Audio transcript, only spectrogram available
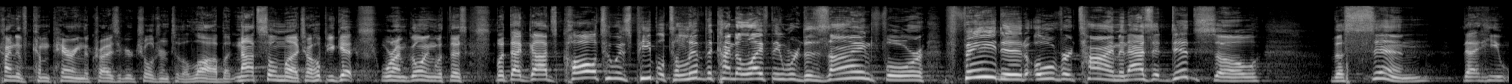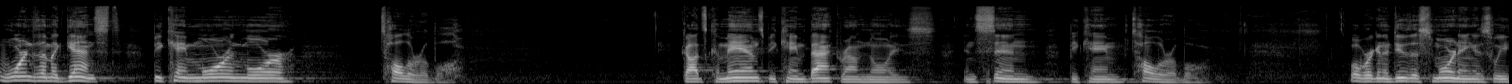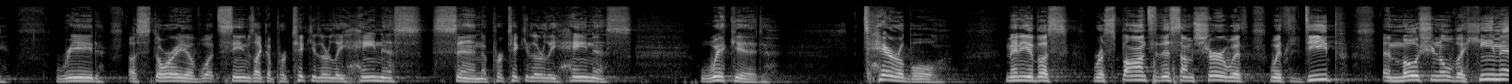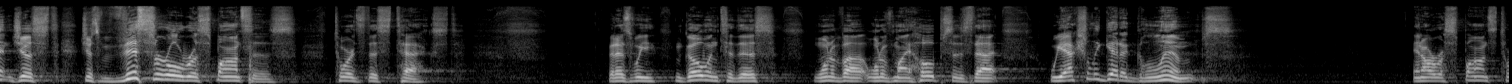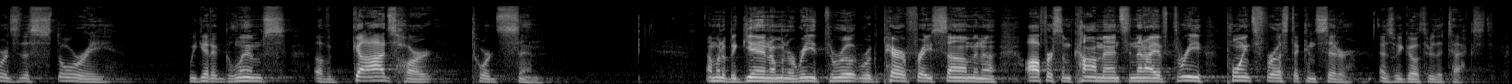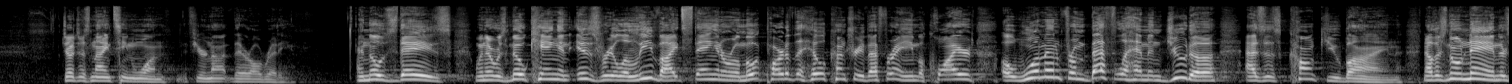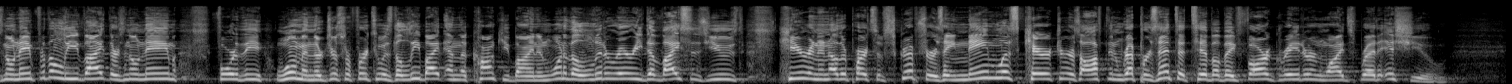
kind of comparing the cries of your children to the law, but not so much. I hope you get where I'm going with this. But that God's call to his people to live the kind of life they were designed for faded over time. And as it did so, the sin that he warned them against became more and more tolerable. God's commands became background noise, and sin became tolerable. What we're going to do this morning is we read a story of what seems like a particularly heinous sin, a particularly heinous, wicked, terrible. Many of us respond to this, I'm sure, with, with deep, emotional, vehement, just, just visceral responses towards this text. But as we go into this, one of, uh, one of my hopes is that we actually get a glimpse in our response towards this story, we get a glimpse of God's heart towards sin. I'm going to begin. I'm going to read through it, we'll paraphrase some, and uh, offer some comments, and then I have three points for us to consider as we go through the text. Judges 19:1, if you're not there already. In those days, when there was no king in Israel, a Levite staying in a remote part of the hill country of Ephraim acquired a woman from Bethlehem in Judah as his concubine. Now, there's no name. There's no name for the Levite. There's no name for the woman. They're just referred to as the Levite and the concubine. And one of the literary devices used here and in other parts of Scripture is a nameless character is often representative of a far greater and widespread issue.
